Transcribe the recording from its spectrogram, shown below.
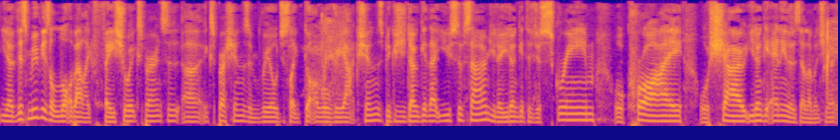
you know, this movie is a lot about like facial experiences, uh, expressions, and real just like guttural reactions because you don't get that use of sound. You know, you don't get to just scream or cry or shout. You don't get any of those elements. You know,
